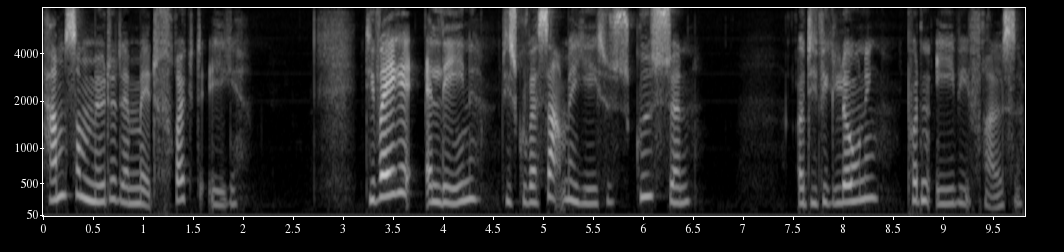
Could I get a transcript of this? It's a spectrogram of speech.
Ham, som mødte dem med et frygt ikke. De var ikke alene. De skulle være sammen med Jesus, Guds søn, og de fik lovning på den evige frelse.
